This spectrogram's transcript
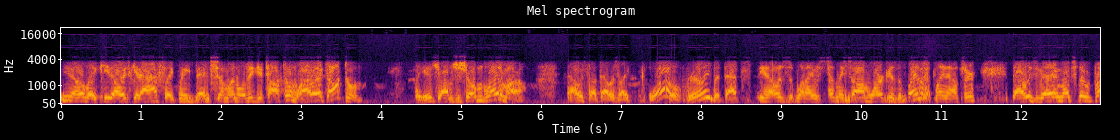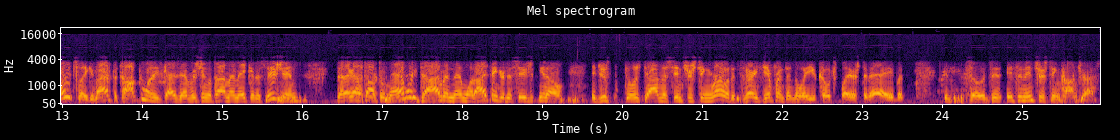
you know, like he'd always get asked, like when he benched someone, well, did you talk to him? Why would I talk to him? Like his job is to show up and play tomorrow. I always thought that was like, whoa, really? But that's, you know, when I suddenly saw him work as the play-by-play announcer, that was very much the approach. Like, if I have to talk to one of these guys every single time I make a decision, then I got to talk to him every time. And then what I think are decisions, you know, it just goes down this interesting road. It's very different than the way you coach players today. But it, so it's a, it's an interesting contrast.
